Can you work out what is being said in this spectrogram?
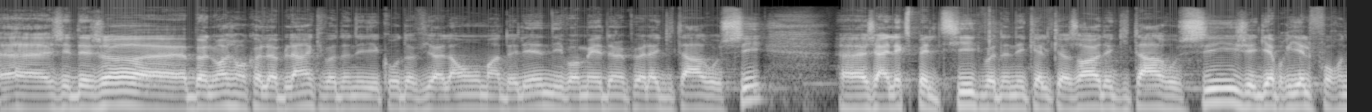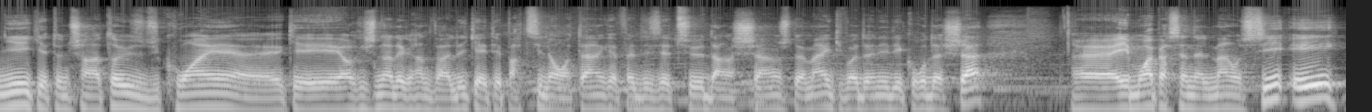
Euh, j'ai déjà euh, Benoît Jonca Leblanc qui va donner des cours de violon, mandoline. Il va m'aider un peu à la guitare aussi. J'ai Alex Pelletier qui va donner quelques heures de guitare aussi. J'ai Gabrielle Fournier qui est une chanteuse du coin, qui est originaire de Grande-Vallée, qui a été partie longtemps, qui a fait des études en chant justement, qui va donner des cours de chant. et moi personnellement aussi. Et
